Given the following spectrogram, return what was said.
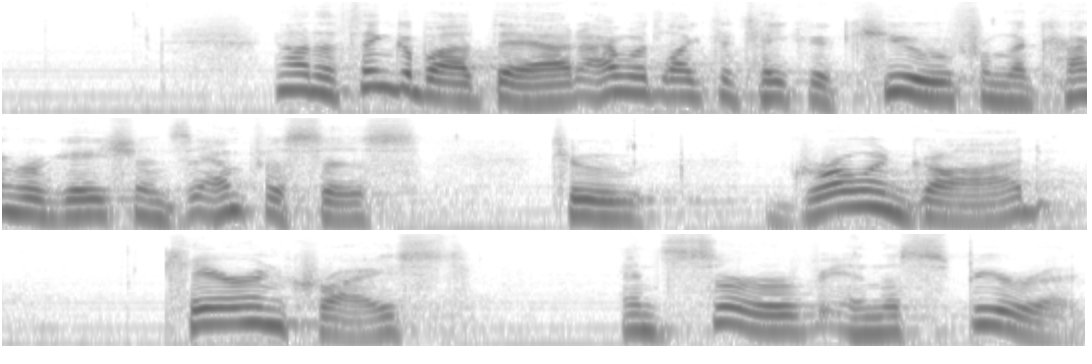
now, to think about that, I would like to take a cue from the congregation's emphasis to grow in God, care in Christ, and serve in the Spirit.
